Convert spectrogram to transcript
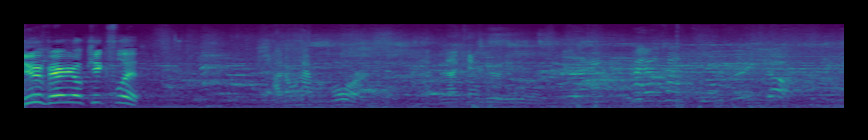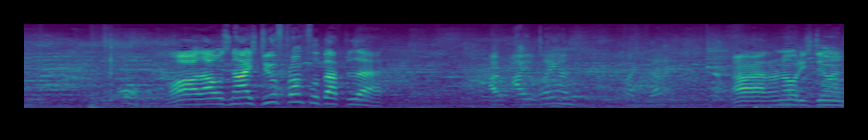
very go Do a varial kickflip. I don't have a board, and I can't do it anyway. I don't have Ready, go. Oh, that was nice. Do a front flip after that. I, I land like that. Alright, I don't know what he's doing.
